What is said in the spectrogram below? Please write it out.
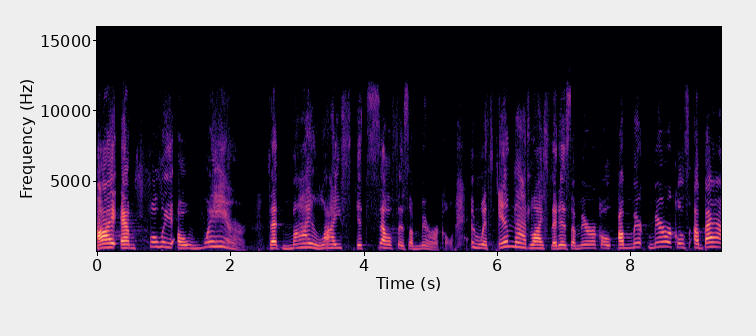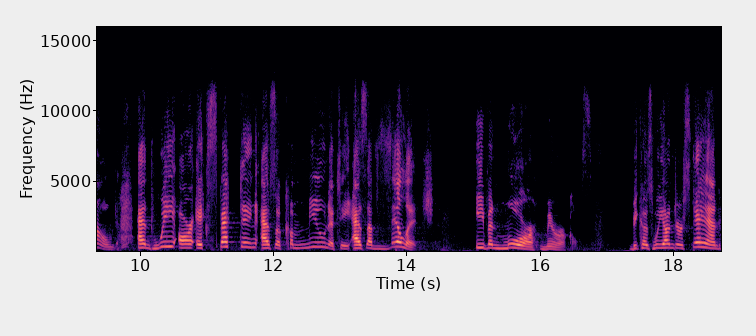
I am fully aware that my life itself is a miracle. And within that life that is a miracle, a mir- miracles abound. And we are expecting as a community, as a village, even more miracles. Because we understand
